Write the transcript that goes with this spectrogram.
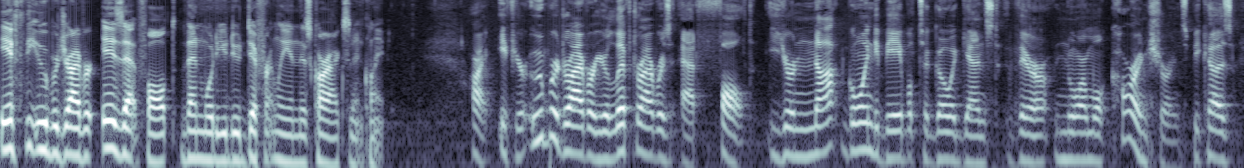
if the Uber driver is at fault, then what do you do differently in this car accident claim? All right, if your Uber driver or your Lyft driver is at fault, you're not going to be able to go against their normal car insurance because –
